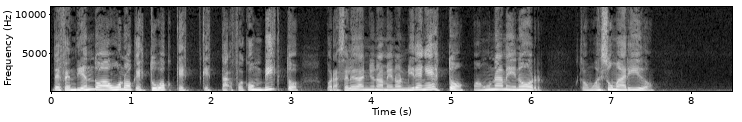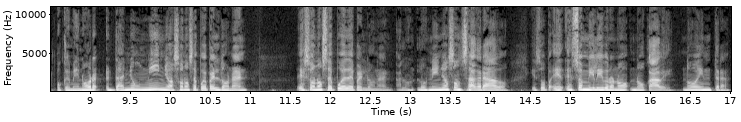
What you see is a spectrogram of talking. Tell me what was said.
defendiendo a uno que estuvo, que, está, fue convicto por hacerle daño a una menor. Miren esto, a una menor, como es su marido. Porque menor daño a un niño, eso no se puede perdonar. Eso no se puede perdonar. los, niños son sagrados. Eso, eso en mi libro no, no cabe, no entra.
